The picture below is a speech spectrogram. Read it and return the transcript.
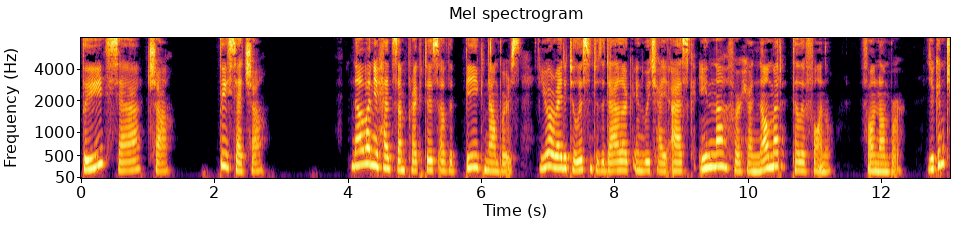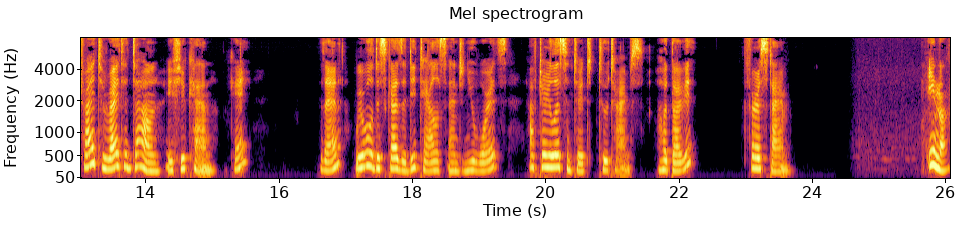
Тисяча. Тисяча. Now when you had some practice of the big numbers, you are ready to listen to the dialogue in which I ask Inna for her номер телефону, phone number. You can try to write it down if you can, okay? Then we will discuss the details and new words after you listen to it two times. Готові? First time. Інна,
